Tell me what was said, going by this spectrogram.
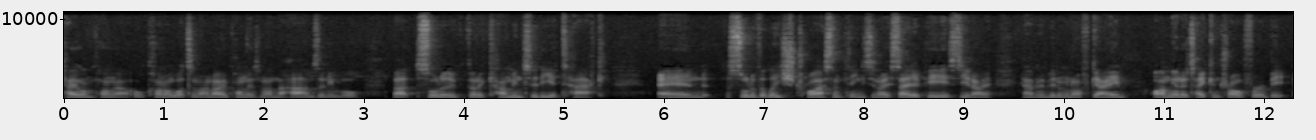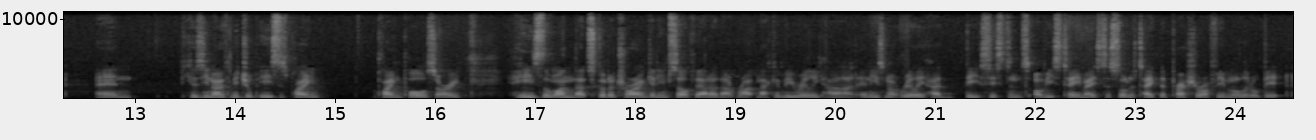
Kalyn Ponga or Connor Watson. I know Ponga's not in the halves anymore, but sort of got to come into the attack and sort of at least try some things. You know, say to Pearce, you know, having a bit of an off game, I'm going to take control for a bit. And because you know, if Mitchell Pearce is playing playing Paul, sorry, he's the one that's got to try and get himself out of that rut. And that can be really hard. And he's not really had the assistance of his teammates to sort of take the pressure off him a little bit.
